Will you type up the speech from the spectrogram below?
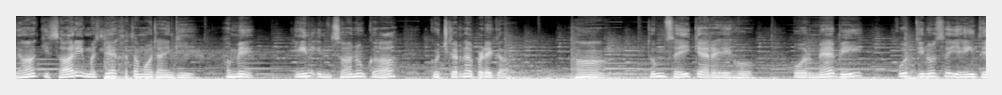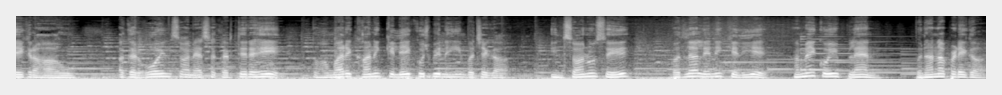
यहाँ की सारी मछलियाँ खत्म हो जाएँगी। हमें इन इंसानों का कुछ करना पड़ेगा। हाँ। तुम सही कह रहे हो, और मैं भी कुछ दिनों से यही देख रहा हूँ। अगर वो इंसान ऐसा करते रहे तो हमारे खाने के लिए कुछ भी नहीं बचेगा। इंसानों से बदला लेने के लिए हमें कोई प्लान बनाना पड़ेगा।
